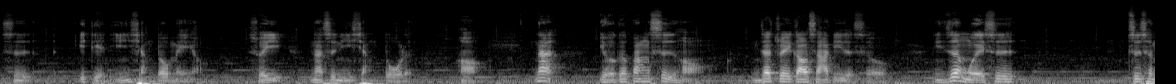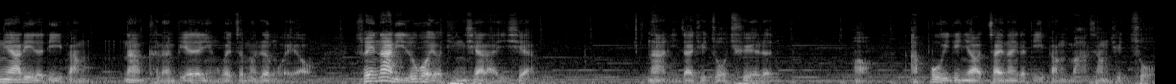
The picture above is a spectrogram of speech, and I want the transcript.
是一点影响都没有，所以那是你想多了，好，那有个方式哈，你在追高杀低的时候，你认为是支撑压力的地方，那可能别人也会这么认为哦，所以那你如果有停下来一下，那你再去做确认。好啊，不一定要在那个地方马上去做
